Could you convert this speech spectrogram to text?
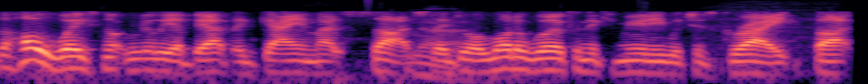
the, whole week's not really about the game as such. No. They do a lot of work in the community, which is great, but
